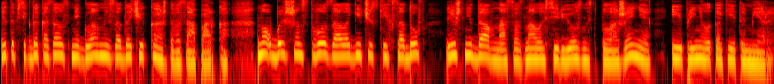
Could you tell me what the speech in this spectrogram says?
Это всегда казалось мне главной задачей каждого зоопарка, но большинство зоологических садов лишь недавно осознало серьезность положения и приняло какие-то меры.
